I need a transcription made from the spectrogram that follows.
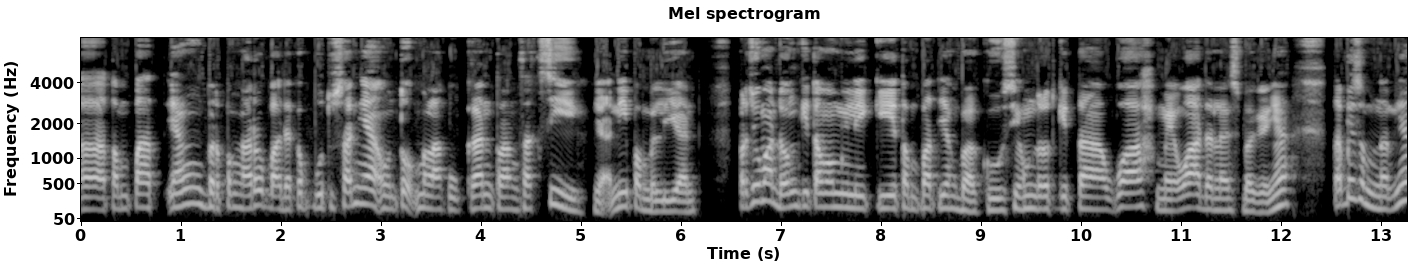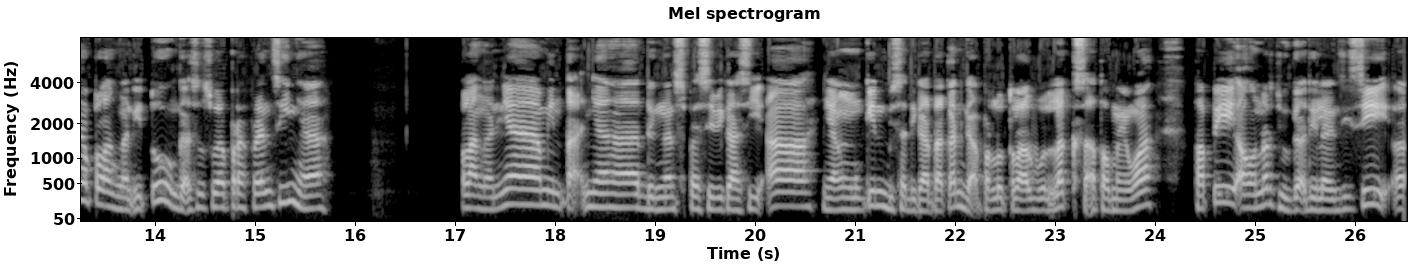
uh, tempat yang berpengaruh pada keputusannya untuk melakukan transaksi, yakni pembelian. Percuma dong kita memiliki tempat yang bagus, yang menurut kita wah, mewah, dan lain sebagainya. Tapi sebenarnya pelanggan itu nggak sesuai preferensinya pelanggannya mintanya dengan spesifikasi A yang mungkin bisa dikatakan nggak perlu terlalu lux atau mewah, tapi owner juga di lain sisi e,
